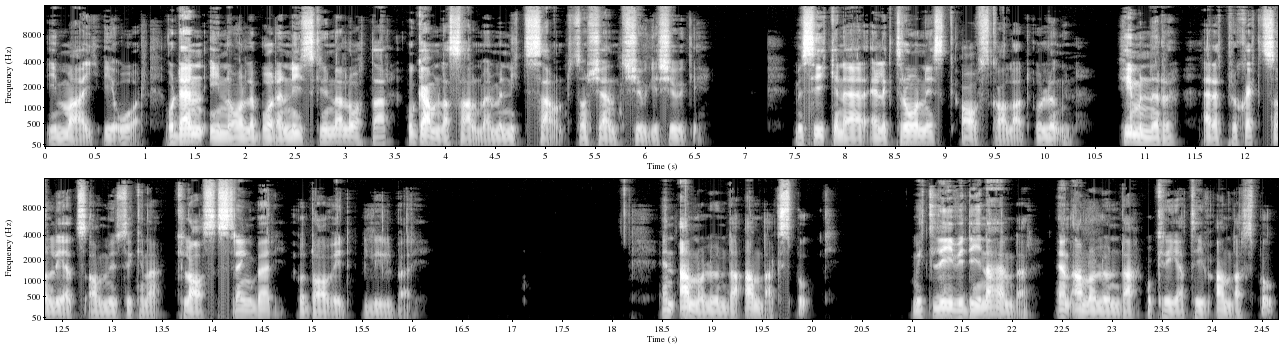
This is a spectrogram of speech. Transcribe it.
i maj i år och den innehåller både nyskrivna låtar och gamla psalmer med nytt sound som känt 2020. Musiken är elektronisk, avskalad och lugn. Hymner är ett projekt som leds av musikerna Claes Strängberg och David Lillberg. En annorlunda andaktsbok. Mitt liv i dina händer, en annorlunda och kreativ andaktsbok,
